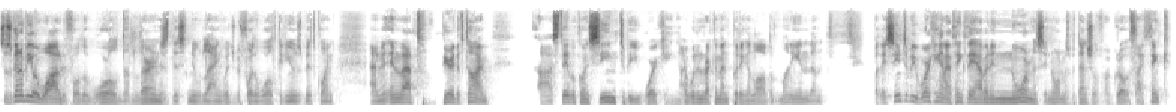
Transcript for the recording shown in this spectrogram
So it's going to be a while before the world learns this new language, before the world can use Bitcoin. And in that period of time, uh, stablecoins seem to be working. I wouldn't recommend putting a lot of money in them but they seem to be working, and I think they have an enormous, enormous potential for growth. I think,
